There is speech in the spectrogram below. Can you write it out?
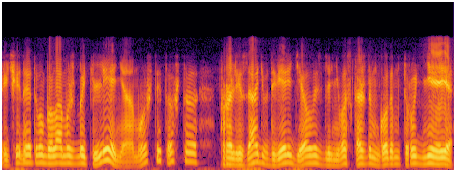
Причина этому была, может быть, лень, а может и то, что пролезать в двери делалось для него с каждым годом труднее.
